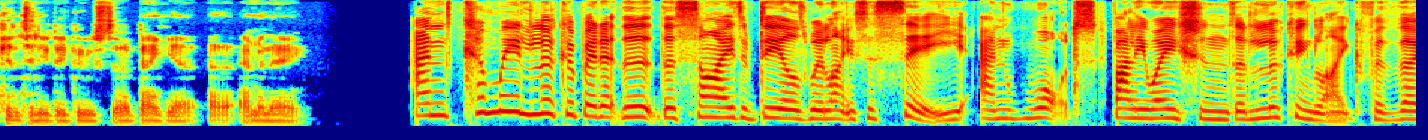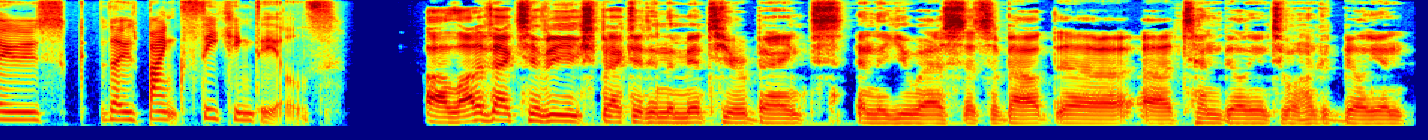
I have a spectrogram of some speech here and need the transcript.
continue to boost uh, banking uh, M&A. And can we look a bit at the, the size of deals we're likely to see and what valuations are looking like for those those banks seeking deals? A lot of activity expected in the mid-tier banks in the U.S. That's about uh, uh, 10 billion to 100 billion.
